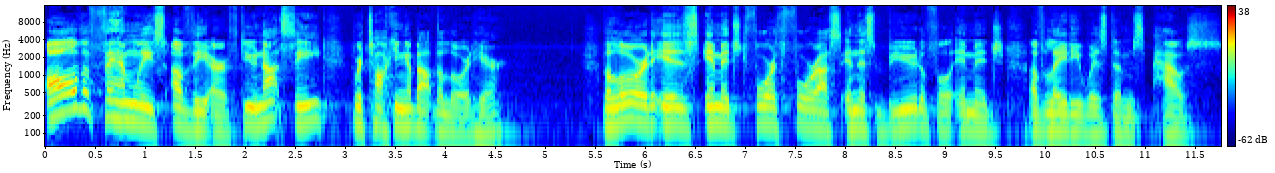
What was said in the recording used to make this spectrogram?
all the families of the earth. Do you not see we're talking about the Lord here? The Lord is imaged forth for us in this beautiful image of Lady Wisdom's house.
